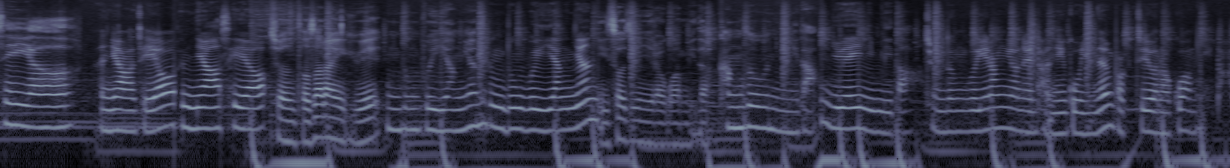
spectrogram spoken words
안녕하세요. 안녕하세요. 안녕하세요. 저는 더 사랑의 교회 중등부 2학년 중등부 2학년 이서진이라고 합니다. 강소은입니다. 유혜인입니다. 중등부 1학년을 다니고 있는 박지효라고 합니다.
